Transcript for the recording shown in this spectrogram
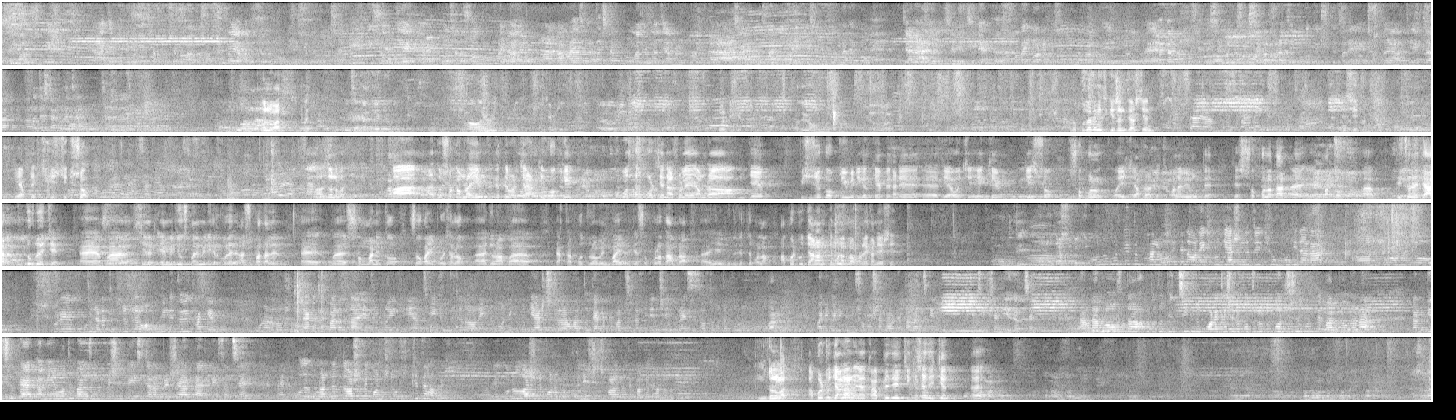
হিসেবে ছিলেন সবাই অনেক বেশি ধন্যবাদ যে এলাকার মানুষের দেশের মানুষের সেবা করার জন্য অতি মানে আপনারা যে একটা প্রচেষ্টা করেছেন সেটা ধন্যবাদ। কোথা থেকে চিকিৎসা নিতে আসছেন? কি আপনি চিকিৎসক চিকিৎসক? হ্যাঁ ধন্যবাদ। আর দর্শক আমরা এই দেখতে পাচ্ছি আরটি কক্ষে অবস্থান করছেন। আসলে আমরা যে বিশেষজ্ঞ প্রি মেডিকেল ক্যাম্প এখানে দেওয়া হয়েছে। এই ক্যাম্পটি সফল হয়েছে আমরা দেখতে পেলাম এই মুহূর্তে যে সফলতার আহ, পিছনে যার উদ্যোগ রয়েছে Sylhet M AG Osmani medical college হাসপাতালের সম্মানিত সহকারী পরিচালক জনাব ডাক্তার বদরুল আমিন ভাই যে সফলতা আমরা এই মুহূর্তে দেখতে পেলাম। আপনি একটু জানান কেমন লাগল আপনার এখানে এসে? অনুভূতি? অনুভূতি তো ভালো। এখানে অনেক রুগী আসলে যে সব মহিলারা অনেক সময় হয়তো বিশেষ করে মহিলারা তো একটু অবহেলিতই থাকেন। ওনারা অনেক সময় দেখাতে পারেন না এই জন্যই আজকে এই সুযোগটা অনেক অনেক রুগী আসছে যারা হয়তো দেখাতে পারছে না ফিনান্সিয়াল ক্রাইসিস অথবা তার পুরো পার- পারিবারিক কোনো সমস্যার কারণে তারা আজকে চিকিৎসা নিয়ে যাচ্ছেন। এখন আমরা ওষুধ আপাতত দিচ্ছি, কিন্তু পরে যে আসলে কতটুকু কন্টিনিউ করতে পারবে ওনারা, কারণ কিছু আমি এর মধ্যে কয়েকজন পেশেন্ট পেয়েছি যারা প্রেশার ডায়াবেটিস আছে অ্যান্ড ওদের, ওনাদের তো আসলে কন্টিনিউ খেতে হবে। তো এগুলো আসলে পরবর্তীতে নিশ্চিত করা যেতে পারলে ভালো হতো। ধন্যবাদ। আপনি একটু জানান আপনি যে চিকিৎসা দিচ্ছেন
